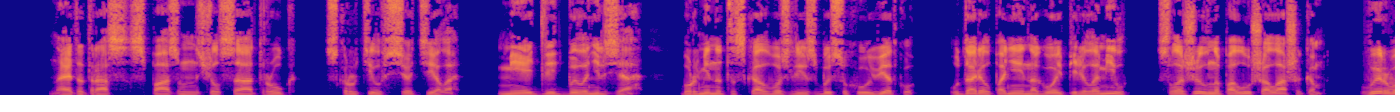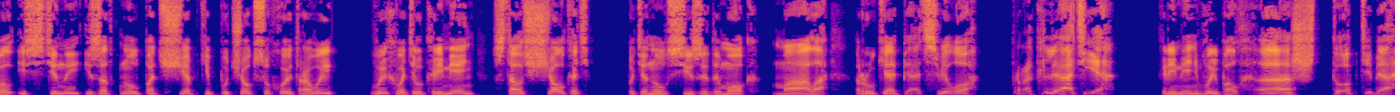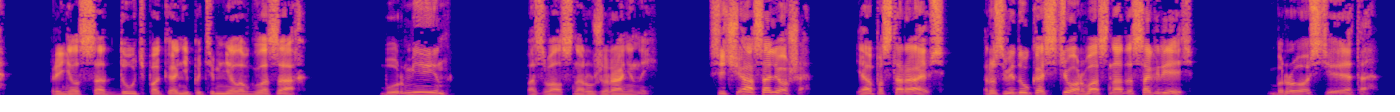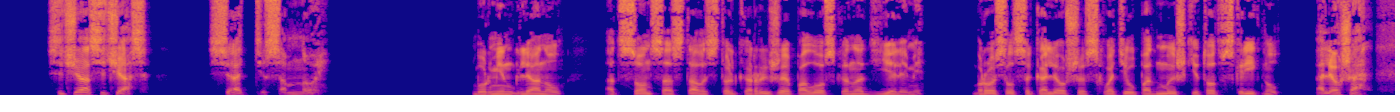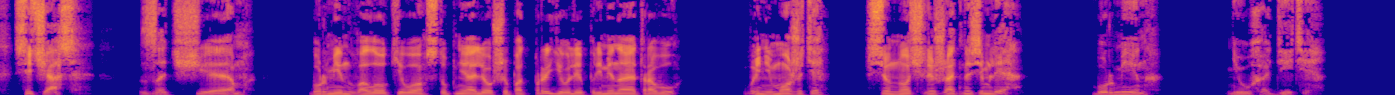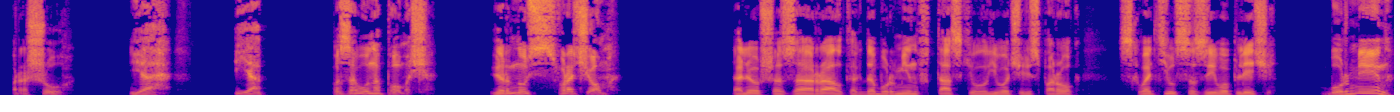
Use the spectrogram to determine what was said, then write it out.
На этот раз спазм начался от рук, скрутил все тело. Медлить было нельзя. Бурмин отыскал возле избы сухую ветку, ударил по ней ногой, переломил, сложил на полу шалашиком вырвал из стены и заткнул под щепки пучок сухой травы, выхватил кремень, стал щелкать, потянул сизый дымок. Мало, руки опять свело. Проклятье! Кремень выпал. А, чтоб тебя! Принялся дуть, пока не потемнело в глазах. «Бурмин!» — позвал снаружи раненый. «Сейчас, Алеша! Я постараюсь. Разведу костер, вас надо согреть». «Бросьте это! Сейчас, сейчас!» Сядьте со мной. Бурмин глянул. От солнца осталась только рыжая полоска над елями. Бросился к Алёше, схватил подмышки, тот вскрикнул. «Алёша, сейчас!» «Зачем?» Бурмин волок его, ступни Алёши подпрыгивали, приминая траву. «Вы не можете всю ночь лежать на земле!» «Бурмин, не уходите. Прошу. Я... я Позову на помощь. Вернусь с врачом. Алеша заорал, когда Бурмин втаскивал его через порог, схватился за его плечи. «Бурмин,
